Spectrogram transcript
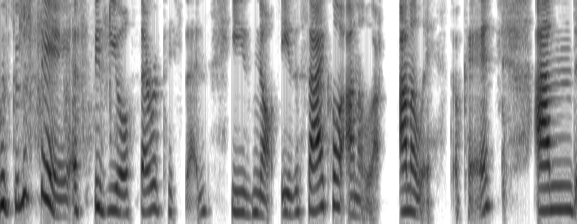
was going to say a physiotherapist then. He's not. He's a psychoanalyst analyst, okay? And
